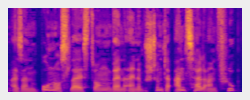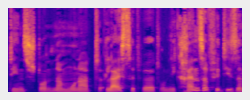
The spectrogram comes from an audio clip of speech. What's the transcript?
also eine Bonusleistung, wenn eine bestimmte Anzahl an Flugdienststunden im Monat geleistet wird. Und die Grenze für diese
